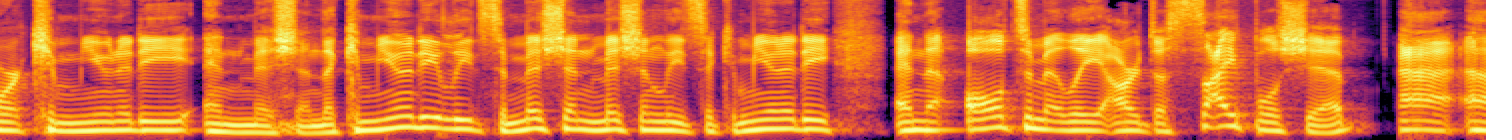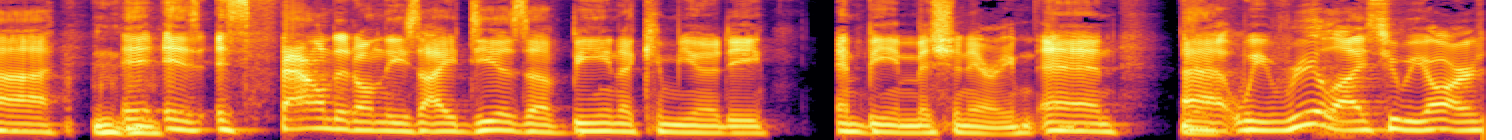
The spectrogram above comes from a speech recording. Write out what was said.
for community and mission. The community leads to mission, mission leads to community, and that ultimately our discipleship uh, uh, i- is is founded on these ideas of being a community and being missionary. And uh, we realize who we are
